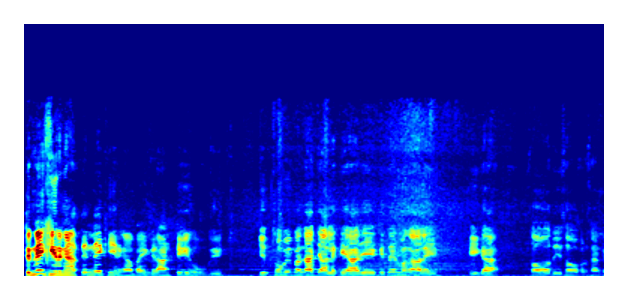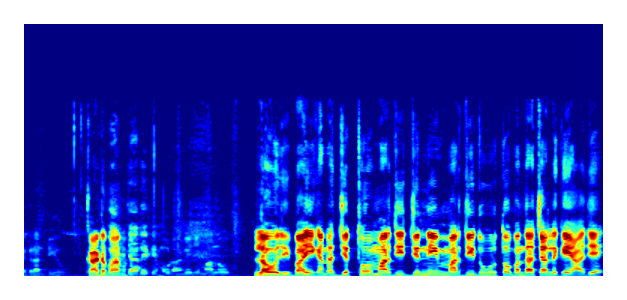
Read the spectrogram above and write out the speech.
ਤਿੰਨੇ ਖੀਰੀਆਂ? ਹਾਂ ਤਿੰਨੇ ਖੀਰੀਆਂ ਬਾਈ ਗਾਰੰਟੀ ਹੋਊਗੀ। ਜਿੱਥੋਂ ਵੀ ਬੰਦਾ ਚੱਲ ਕੇ ਆ ਜੇ ਕਿਤੇ ਮੰਗਾ ਲੇ ਠੀਕ ਆ? 100 ਦੀ 100% ਗਾਰੰਟੀ ਹੋਊ। ਕੱਢ ਬਾਹਰ ਬੱਚਾ ਦੇ ਕੇ ਮੋੜਾਂਗੇ ਜੇ ਮੰਨ ਲਓ। ਲਓ ਜੀ ਬਾਈ ਕਹਿੰਦਾ ਜਿੱਥੋਂ ਮਰਜ਼ੀ ਜਿੰਨੀ ਮਰਜ਼ੀ ਦੂਰ ਤੋਂ ਬੰਦਾ ਚੱਲ ਕੇ ਆ ਜੇ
